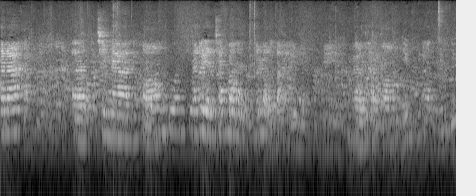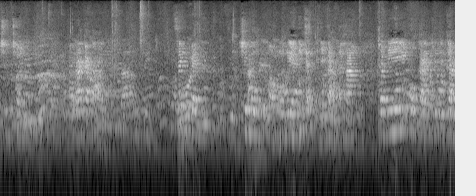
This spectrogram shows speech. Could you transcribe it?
คณะเอ่อทีมงานของนักเรียนชั้นป .6 นั่นหรอหรือเปล่าเอ่อค่ะของชุมชน รักกานซึ่งเป็นชุมนุมของโรงเรียนที่จัดกิจกรรมนะคะ วันนี้โครงการกิจกรรม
